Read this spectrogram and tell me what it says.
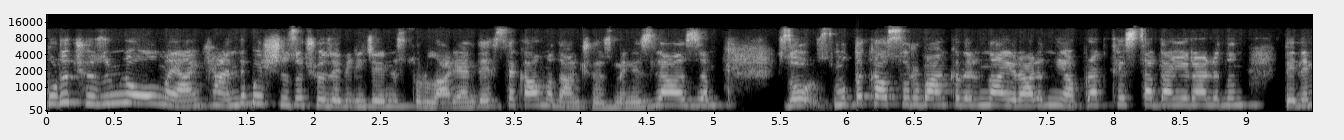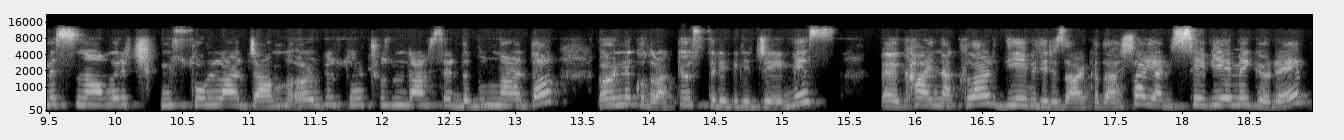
Burada çözümlü olmayan, kendi başınıza çözebileceğiniz sorular yani destek almadan çözmeniz lazım. Zor, mutlaka soru bankalarından yararlanın, yaprak testlerden yararlanın, deneme sınavları, çıkmış sorular, canlı örgün soru çözüm dersleri de bunlar da örnek olarak gösterebileceğimiz e, kaynaklar diyebiliriz arkadaşlar. Yani seviyeme göre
